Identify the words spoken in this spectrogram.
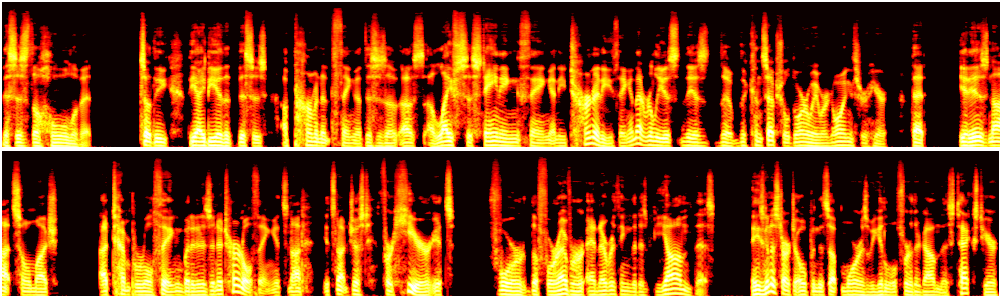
this is the whole of it. So the the idea that this is a permanent thing, that this is a, a, a life sustaining thing, an eternity thing, and that really is is the the conceptual doorway we're going through here. That it is not so much a temporal thing, but it is an eternal thing. It's not it's not just for here; it's for the forever and everything that is beyond this. And he's going to start to open this up more as we get a little further down this text here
